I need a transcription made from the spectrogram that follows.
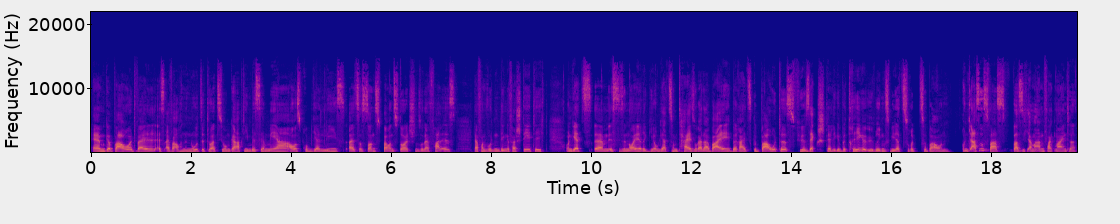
ähm, gebaut, weil es einfach auch eine Notsituation gab, die ein bisschen mehr ausprobieren ließ, als das sonst bei uns Deutschen so der Fall ist. Davon wurden Dinge verstetigt. Und jetzt ähm, ist diese neue Regierung ja zum Teil sogar dabei, bereits gebautes für sechsstellige Beträge übrigens wieder zurückzubauen. Und das ist was, was ich am Anfang meinte.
